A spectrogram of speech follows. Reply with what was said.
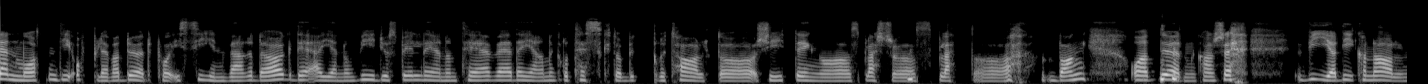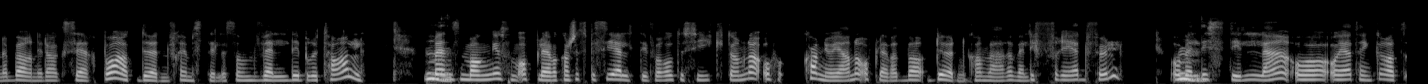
den måten de opplever død på i sin hverdag, det er gjennom videospill, det er gjennom TV, det er gjerne groteskt og brutalt og skyting og splash og splett og bang, og at døden kanskje via de kanalene barn i dag ser på, at døden fremstilles som veldig brutal. Mm. Mens mange som opplever, kanskje spesielt i forhold til sykdom, da, kan jo gjerne oppleve at døden kan være veldig fredfull og Mm. veldig stille. Og, og jeg tenker at,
